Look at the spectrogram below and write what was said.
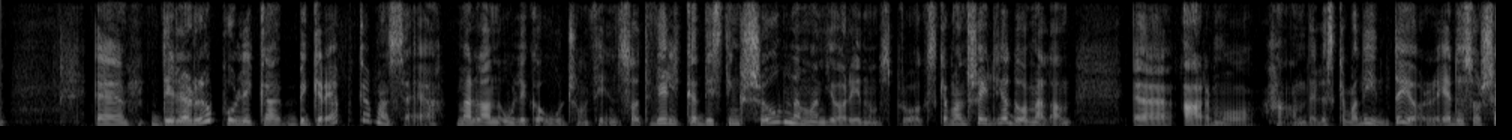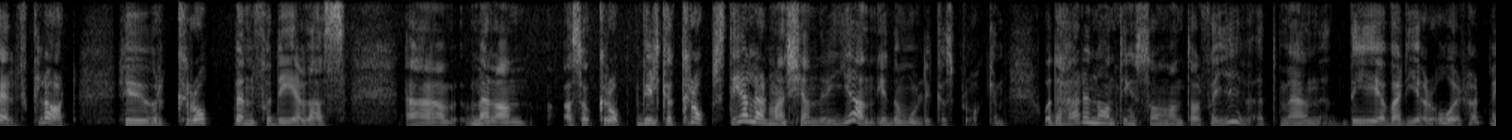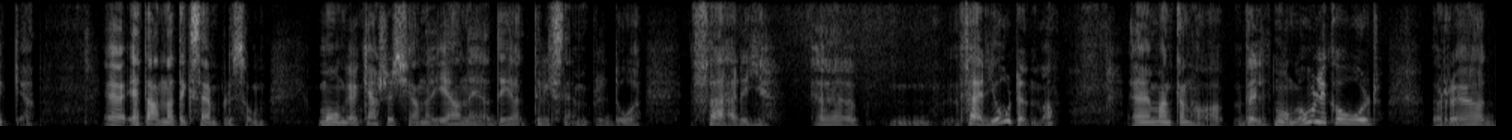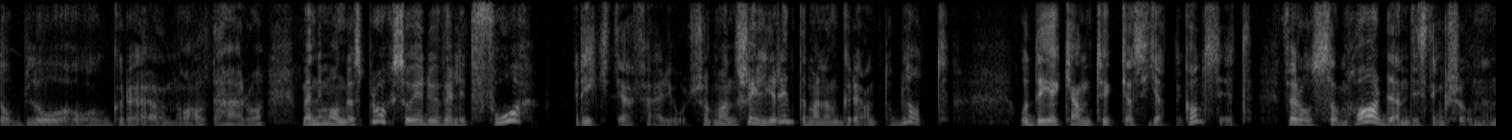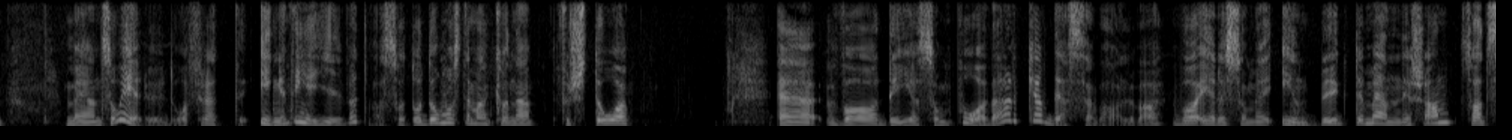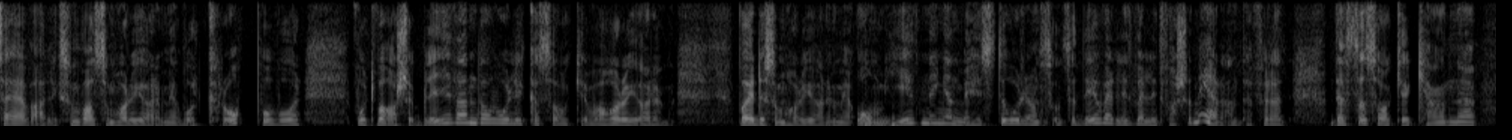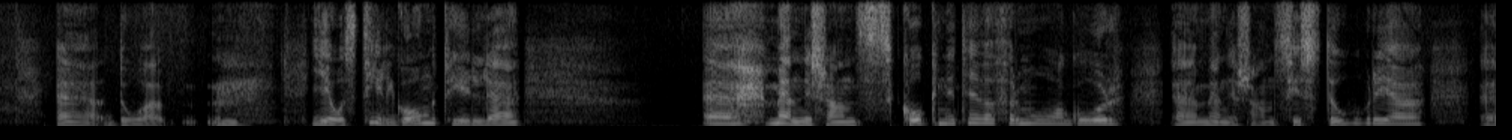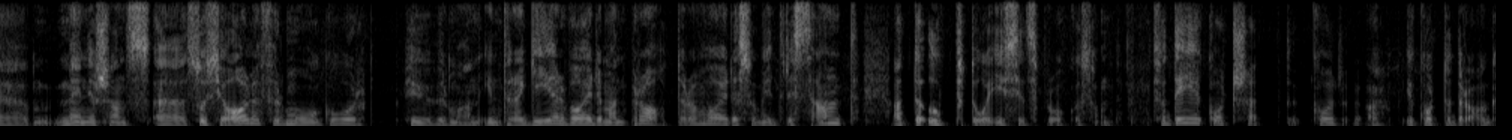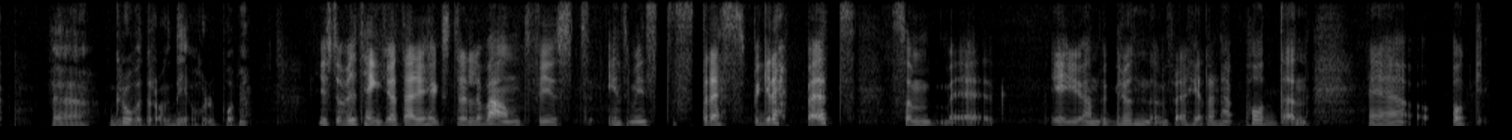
eh, delar upp olika begrepp kan man säga mellan olika ord som finns. Så att vilka distinktioner man gör inom språk. Ska man skilja då mellan eh, arm och hand eller ska man inte göra det? Är det så självklart hur kroppen fördelas eh, mellan alltså kropp, vilka kroppsdelar man känner igen i de olika språken? Och det här är någonting som man tar för givet men det varierar oerhört mycket. Eh, ett annat exempel som många kanske känner igen är det till exempel då färg, eh, färgorden. Va? Eh, man kan ha väldigt många olika ord. Röd och blå och grön och allt det här. Då. Men i många språk så är det väldigt få riktiga färgord. Så man skiljer inte mellan grönt och blått. Och det kan tyckas jättekonstigt för oss som har den distinktionen. Men så är det ju då, för att ingenting är givet. Va? Så att, och då måste man kunna förstå eh, vad det är som påverkar dessa val. Va? Vad är det som är inbyggt i människan, så att säga. Va? Liksom vad som har att göra med vår kropp och vår, vårt varseblivande av olika saker. Vad, har att göra med, vad är det som har att göra med omgivningen, med historien och sånt. Så det är väldigt, väldigt fascinerande för att dessa saker kan eh, Eh, då mm, ge oss tillgång till eh, eh, människans kognitiva förmågor, eh, människans historia, eh, människans eh, sociala förmågor, hur man interagerar, vad är det man pratar om, vad är det som är intressant att ta upp då i sitt språk och sånt. Så det är kort sagt, kort, ja, i korta drag, eh, grova drag, det jag håller på med. Just det, vi tänker att det här är högst relevant för just inte minst stressbegreppet som eh, är ju ändå grunden för hela den här podden. Eh, och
